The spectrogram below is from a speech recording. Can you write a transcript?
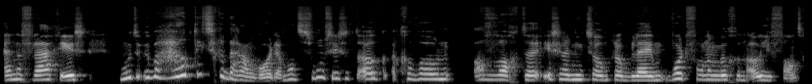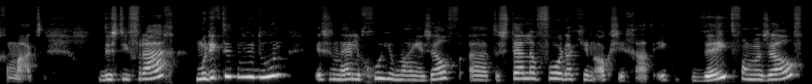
En de vraag is, moet er überhaupt iets gedaan worden? Want soms is het ook gewoon afwachten. Is er niet zo'n probleem? Wordt van een mug een olifant gemaakt? Dus die vraag, moet ik dit nu doen? Is een hele goede om aan jezelf uh, te stellen voordat je in actie gaat. Ik weet van mezelf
